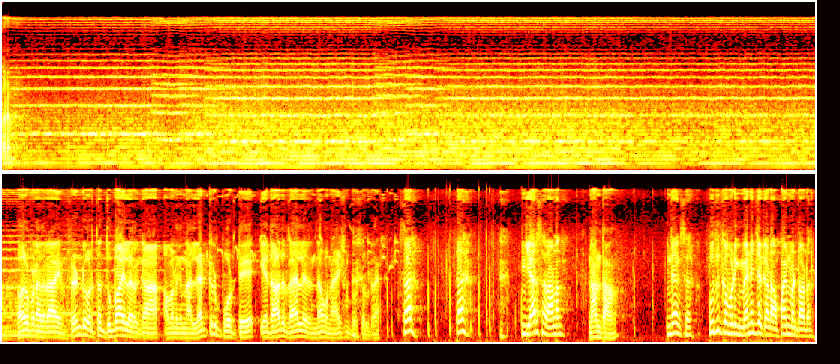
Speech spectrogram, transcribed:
வரேன். கவலைப்படாதடா என் ஃப்ரெண்டு ஒருத்தன் துபாயில இருக்கான். அவனுக்கு நான் லெட்டர் போட்டு ஏதாவது வேலை இருந்தா உன்னை ஆக்ஷன் போக சொல்றேன். சார் சார் இங்க யார் சார்? ஆனந்த். நான் தான். இந்தாங்க சார் புது கம்பெனிக்கு மேனேஜருக்கான அப்பாயின்மெண்ட் ஆர்டர்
